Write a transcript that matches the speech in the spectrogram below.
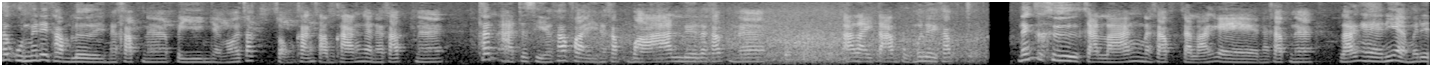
ถ้าคุณไม่ได้ทำเลยนะครับนะปีอย่างน้อยสักสองครั้งสามครั้งนะครับนะท่านอาจจะเสียค่าไฟนะครับบานเลยนะครับนะอะไรตามผมมาเลยครับ นั่นก็คือการล้างนะครับ การล้างแอร์นะครับนะล้างแอร์เนี่ยไม่ได้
